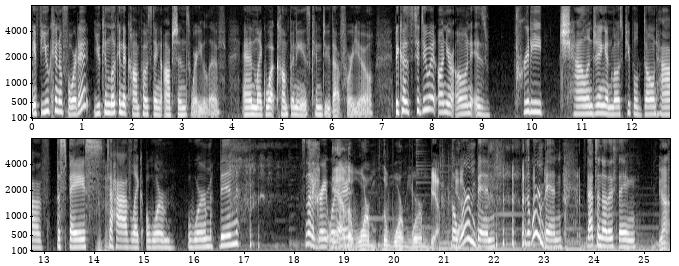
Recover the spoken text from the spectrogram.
If you can afford it, you can look into composting options where you live and like what companies can do that for you. Because to do it on your own is pretty challenging and most people don't have the space Mm-hmm. to have like a warm worm bin. it's not a great word. Yeah, the warm, the warm worm bin. The yeah. worm bin. the worm bin. That's another thing. Yeah.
